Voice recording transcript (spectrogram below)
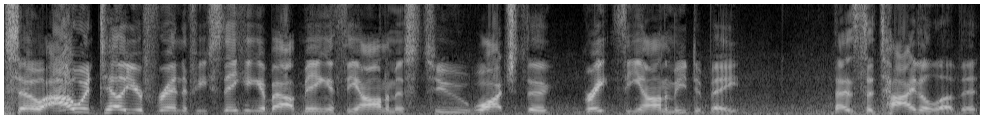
So I would tell your friend if he's thinking about being a theonomist to watch the Great Theonomy Debate. That's the title of it.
